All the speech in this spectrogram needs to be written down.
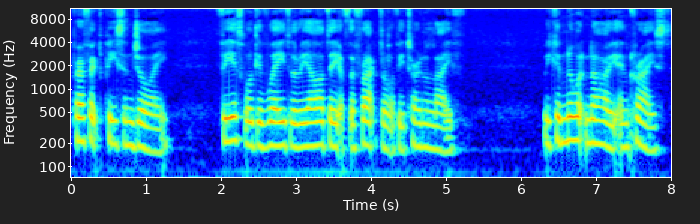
Perfect peace and joy. Faith will give way to the reality of the fractal of eternal life. We can know it now in Christ.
